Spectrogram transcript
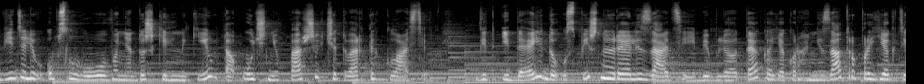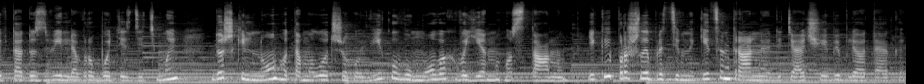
відділів обслуговування дошкільників та учнів перших-четвертих класів. Від ідеї до успішної реалізації. Бібліотека як організатор проєктів та дозвілля в роботі з дітьми дошкільного та молодшого віку в умовах воєнного стану, який пройшли працівники Центральної дитячої бібліотеки,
